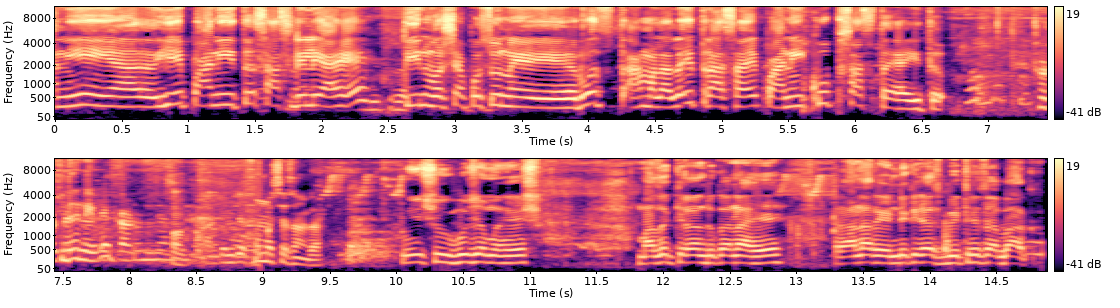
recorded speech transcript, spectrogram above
आणि हे पाणी इथं साचलेले आहे. तीन वर्षापासून रोज आम्हाला लई त्रास आहे. पाणी खूप साचत आहे इथं धन्यवाद. ओके तुमच्या समस्या सांगा. मी शिवपूजा महेश. माझं किराणा दुकान आहे. राहणार एंडिकेचास बिथरीचा बाग.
